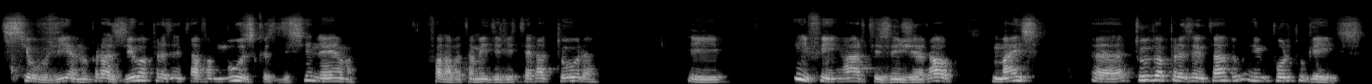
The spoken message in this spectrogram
se ouvia no Brasil apresentava músicas de cinema, falava também de literatura e, enfim, artes em geral, mas uh, tudo apresentado em português.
